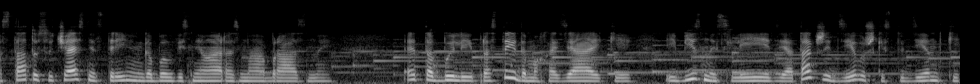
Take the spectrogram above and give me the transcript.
статус участниц тренинга был весьма разнообразный. Это были и простые домохозяйки, и бизнес-леди, а также девушки, студентки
